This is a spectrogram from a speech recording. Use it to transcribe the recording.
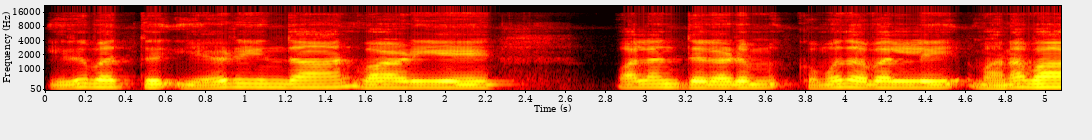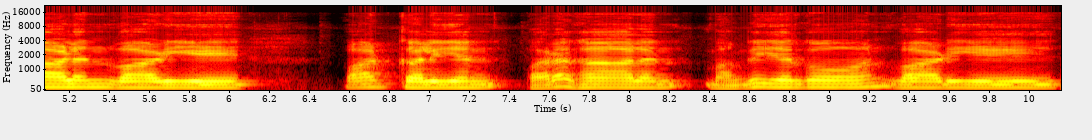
இருபத்து ஏழு ஈந்தான் வாழியே. வலந்திகழும் குமுதவல்லி மணவாளன் வாழியே. வாட்களியன் பரகாலன் மங்கையர்கோன் வாடியே.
